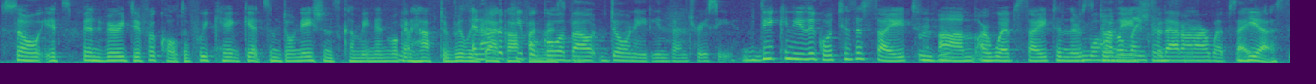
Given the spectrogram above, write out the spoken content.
So it's been very difficult. If we can't get some donations coming in, we're yep. going to have to really and back off And how do people go about donating then, Tracy? They can either go to the site, mm -hmm. um, our website, and there's and we'll donations. have a link for that on our website. Yes,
